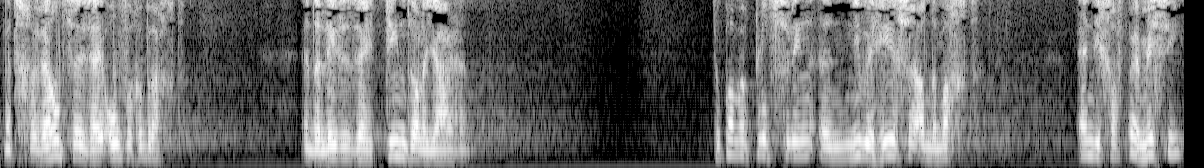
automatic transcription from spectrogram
Met geweld zijn zij overgebracht. En daar leefden zij tientallen jaren. Toen kwam er plotseling een nieuwe heerser aan de macht. En die gaf permissie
